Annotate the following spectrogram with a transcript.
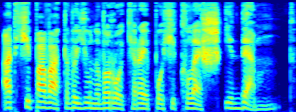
от хиповатого юного рокера эпохи Клэш и Дэмд.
